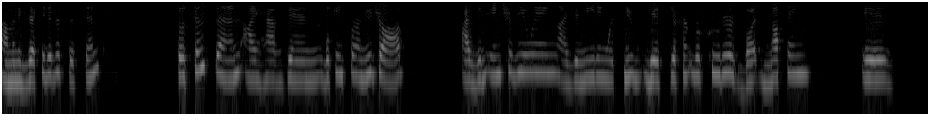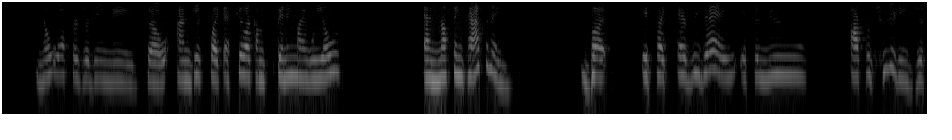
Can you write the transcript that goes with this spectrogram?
I'm an executive assistant. So since then, I have been looking for a new job. I've been interviewing. I've been meeting with new with different recruiters, but nothing is no offers are being made. So I'm just like I feel like I'm spinning my wheels and nothing's happening. But it's like every day it's a new opportunity just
